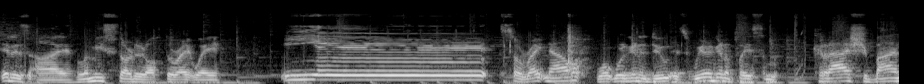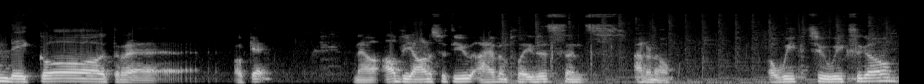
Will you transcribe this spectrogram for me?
it is I. Let me start it off the right way. Yeah. So right now, what we're gonna do is we're gonna play some Crash Bandicoot. Okay. Now I'll be honest with you, I haven't played this since I don't know a week, two weeks ago.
